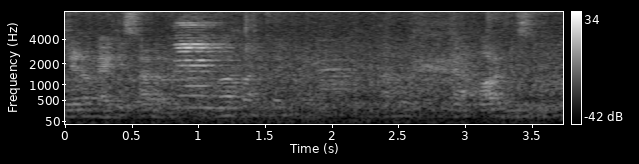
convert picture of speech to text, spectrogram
నేను ఒక ఐటీ స్టార్ట్ ఆర్డర్ తీసుకున్నాను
